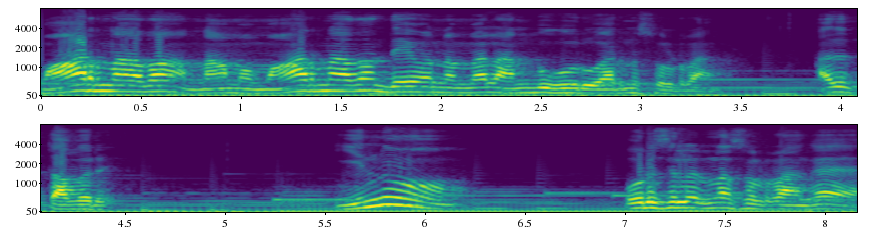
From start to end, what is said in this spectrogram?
மாறினாதான் நாம மாறினாதான் தேவன் நம்ம மேல அன்பு கூறுவார்னு சொல்றாங்க. அது தவறு. இன்னும் ஒரு சிலர் என்ன சொல்றாங்க?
